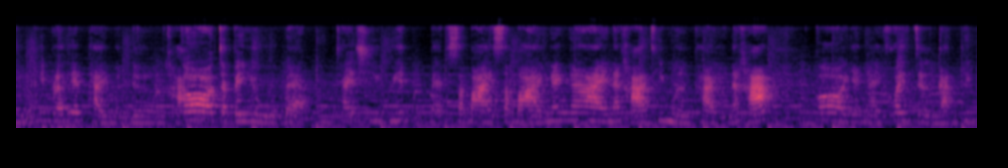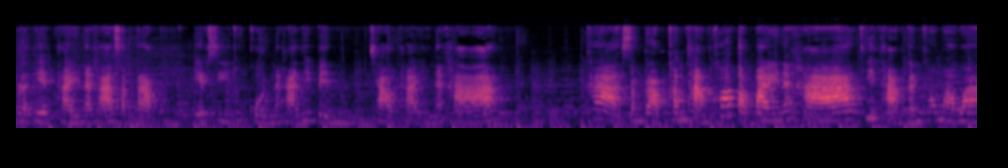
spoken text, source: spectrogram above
อยู่ที่ประเทศไทยเหมือนเดิมค่ะ ก็จะไปอยู่แบบใช้ชีวิตแบบสบายๆง่าย ๆนะคะ ที่เมืองไทยนะคะ ก็ยังไงค่อยเจอกันที่ประเทศไทยนะคะสำหรับ FC ทุกคนนะคะที่เป็นชาวไทยนะคะ ค่ะสำหรับคำถามข้อต่อไปนะคะ ที่ถามกันเข้ามาว่า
